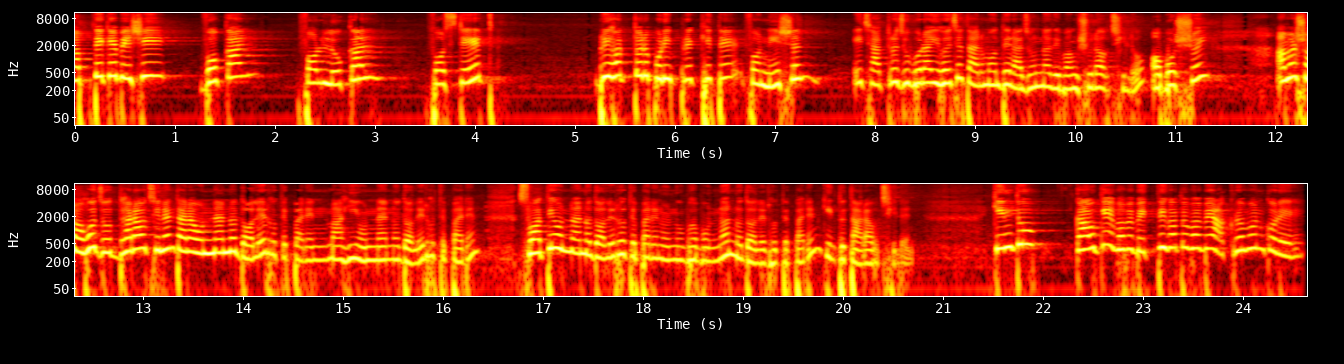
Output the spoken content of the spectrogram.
সব থেকে বেশি vocal for local for state বৃহত্তর পরিপ্রেক্ষিতে ফর নেশন এই ছাত্র যুবরাই হয়েছে, তার মধ্যে রাজন্যা দেবাংশুরাও ছিল, অবশ্যই। আমার সহযোদ্ধারাও ছিলেন, তারা অন্যান্য দলের হতে পারেন, মাহি অন্যান্য দলের হতে পারেন, স্বাতি অন্যান্য দলের হতে পারেন, অনুভব অন্যান্য দলের হতে পারেন, কিন্তু তারাও ছিলেন। কিন্তু কাউকে এভাবে ব্যক্তিগতভাবে আক্রমণ করে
